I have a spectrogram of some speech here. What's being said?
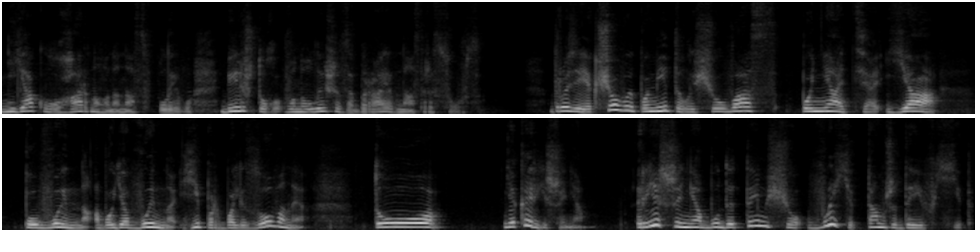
ніякого гарного на нас впливу. Більш того, воно лише забирає в нас ресурс. Друзі, якщо ви помітили, що у вас поняття я повинна або я винна гіперболізоване, то яке рішення? Рішення буде тим, що вихід там же, де і вхід.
